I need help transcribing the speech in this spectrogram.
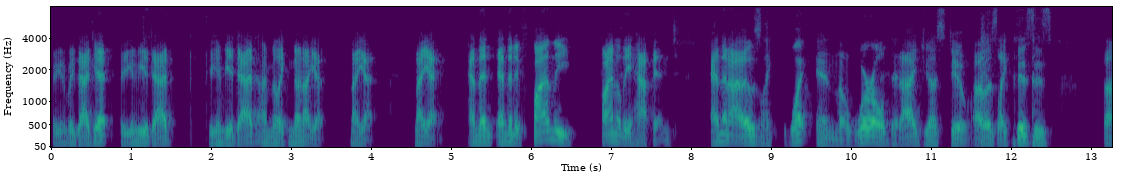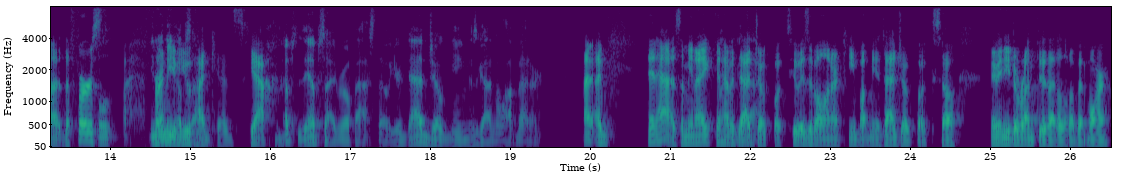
Are you gonna be a dad yet? Are you gonna be a dad? Are you gonna be a dad?" I'm like, "No, not yet, not yet, not yet." And then and then it finally finally happened, and then I was like, "What in the world did I just do?" I was like, "This is." Uh, the first well, for any of upside, you who had kids, yeah. The, ups, the upside, real fast though. Your dad joke game has gotten a lot better. I, I it has. I mean, I can have a dad joke book too. Isabel on our team bought me a dad joke book. So maybe I need to run through that a little bit more.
